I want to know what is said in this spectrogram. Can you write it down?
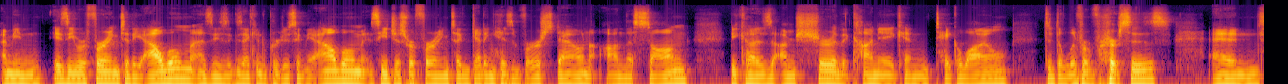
I mean, is he referring to the album as he's executive producing the album? Is he just referring to getting his verse down on the song? Because I'm sure that Kanye can take a while to deliver verses. And,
